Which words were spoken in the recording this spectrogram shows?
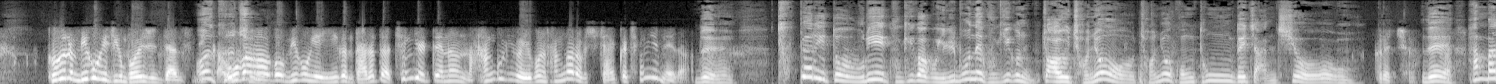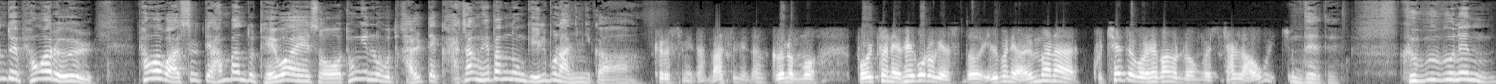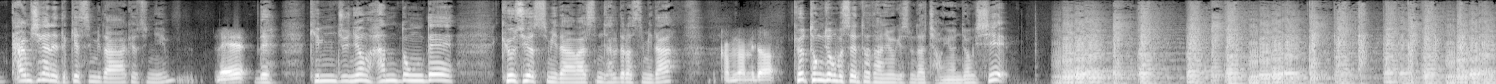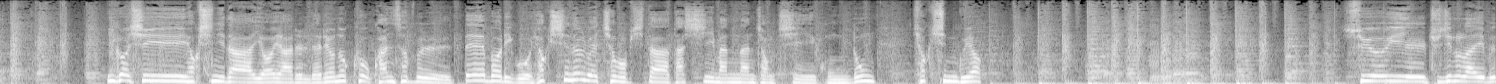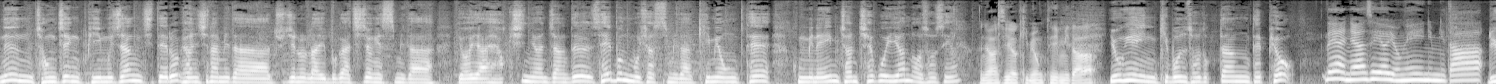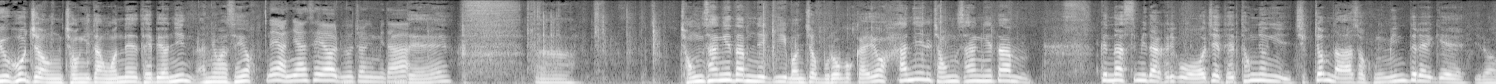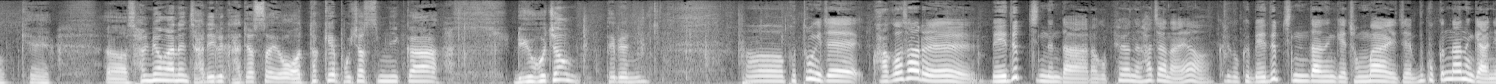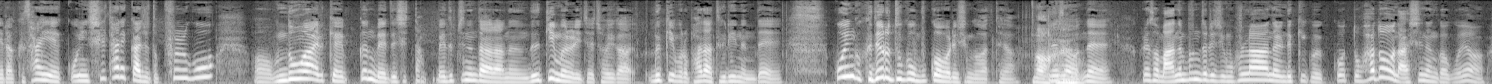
그거는 미국이 지금 보여주지 않습니까? 아, 그렇죠. 우방하고 미국의 이익은 다르다. 챙길 때는 한국이고 일본 상관없이 자기 거 챙깁니다. 네. 특별히 또 우리의 국익하고 일본의 국익은 전혀 전혀 공통되지 않지요. 그렇죠. 네, 한반도의 평화를 평화가 왔을 때 한반도 대화해서 통일로 갈 때 가장 회방 놓은 게 일본 아닙니까? 그렇습니다. 맞습니다. 그거는 뭐 볼턴의 회고록에서도 일본이 얼마나 구체적으로 해방을 놓은 것이 잘 나오고 있죠. 네, 네. 그 부분은 다음 시간에 듣겠습니다, 교수님. 네. 네. 김준영 한동대 교수였습니다. 말씀 잘 들었습니다. 감사합니다. 교통정보센터 다녀오겠습니다. 정현정 씨. 이것이 혁신이다. 여야를 내려놓고 관섭을 떼버리고 혁신을 외쳐봅시다. 다시 만난 정치 공동 혁신구역. 수요일 주진우 라이브는 정쟁 비무장지대로 변신합니다. 주진우 라이브가 지정했습니다. 여야 혁신위원장들 세 분 모셨습니다. 김용태 국민의힘 전 최고위원 어서 오세요. 안녕하세요. 김용태입니다. 용해인 기본소득당 대표 네, 안녕하세요. 용혜인입니다. 류호정 정의당 원내대변인 안녕하세요. 네, 안녕하세요. 류호정입니다. 네. 어, 정상회담 얘기 먼저 물어볼까요? 한일 정상회담 끝났습니다. 그리고 어제 대통령이 직접 나와서 국민들에게 이렇게 어, 설명하는 자리를 가졌어요. 어떻게 보셨습니까? 류호정 대변인. 어, 보통 이제 과거사를 매듭 짓는다라고 표현을 하잖아요. 그리고 그 매듭 짓는다는 게 정말 이제 묻고 끝나는 게 아니라 그 사이에 꼬인 실타리까지도 풀고, 어, 운동화 이렇게 끈 매듯이 딱 매듭 짓는다라는 느낌을 이제 저희가 느낌으로 받아들이는데, 꼬인 거 그대로 두고 묶어버리신 것 같아요. 아, 그래서, 그래요? 네. 그래서 많은 분들이 지금 혼란을 느끼고 있고 또 화도 나시는 거고요.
